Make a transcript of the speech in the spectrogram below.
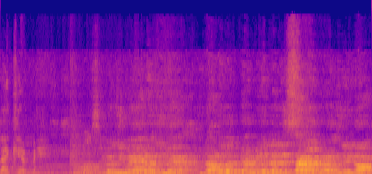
လိုက်ခဲ့မယ်လို့ဒီမဲ့လို့ဒီမဲ့ခုနကပြန်ပြီးတော့လက်စားရမယ်နော်ဒီနော်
